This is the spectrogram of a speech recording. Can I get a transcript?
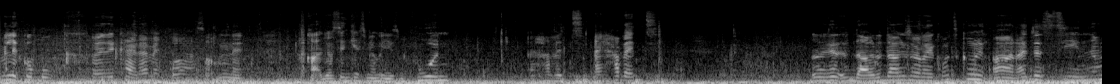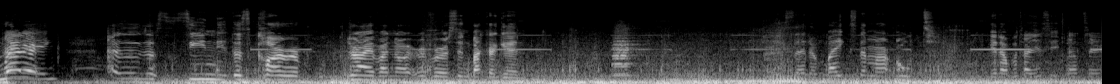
my little book. Where they kind of make go or something there. 'Cause just in case me I use my phone. I have it. I have it. Look at the dog. The dogs are like, what's going on? I just seen them Ready? running. I just seen this car drive and now it reversing back again. So the bikes them are out. You know, put on your seatbelt, sir.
